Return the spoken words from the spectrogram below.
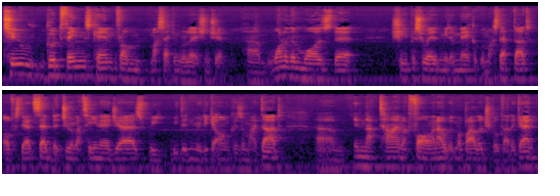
two good things came from my second relationship. Um, one of them was that she persuaded me to make up with my stepdad. Obviously, I'd said that during my teenage years we, we didn't really get on because of my dad. Um, in that time, I'd fallen out with my biological dad again,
